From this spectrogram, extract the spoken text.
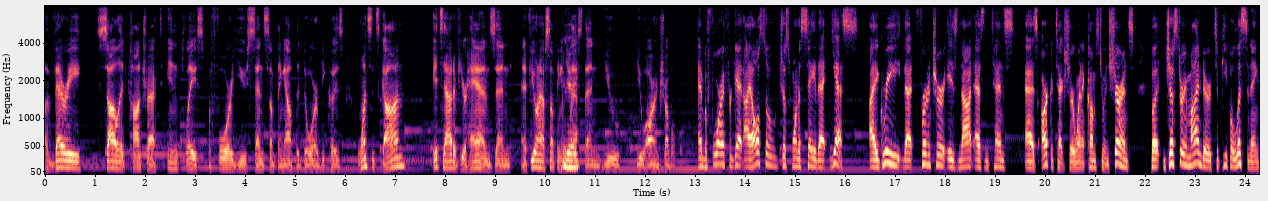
a very solid contract in place before you send something out the door because once it's gone it's out of your hands and and if you don't have something in yeah. place then you you are in trouble and before i forget i also just want to say that yes i agree that furniture is not as intense as architecture when it comes to insurance but just a reminder to people listening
